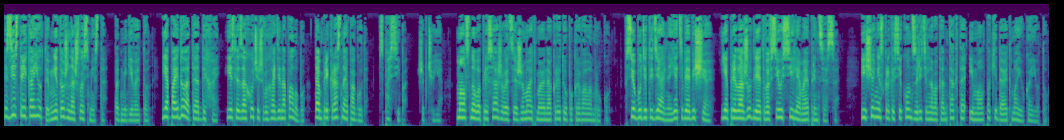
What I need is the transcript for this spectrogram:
Здесь три каюты, мне тоже нашлось место, подмигивает он. Я пойду, а ты отдыхай. Если захочешь, выходи на палубу. Там прекрасная погода. Спасибо, шепчу я. Мал снова присаживается и сжимает мою накрытую покрывалом руку. Все будет идеально, я тебе обещаю. Я приложу для этого все усилия, моя принцесса. Еще несколько секунд зрительного контакта, и Мал покидает мою каюту.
